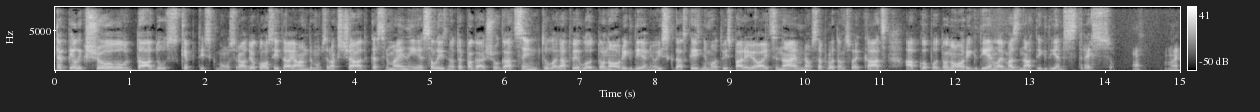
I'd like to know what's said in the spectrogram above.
Te pielikšu tādu skeptisku mūsu radioklausītāju. Anna mums raksta šādi, kas ir mainījies salīdzinot ar pagājušo gadsimtu, lai atvieglotu donoru ikdienu, jo izskatās, ka izņemot vispārējo aicinājumu, nav saprotams, vai kāds apkopo donoru ikdienu, lai mazinātu ikdienas stresu. Ne?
